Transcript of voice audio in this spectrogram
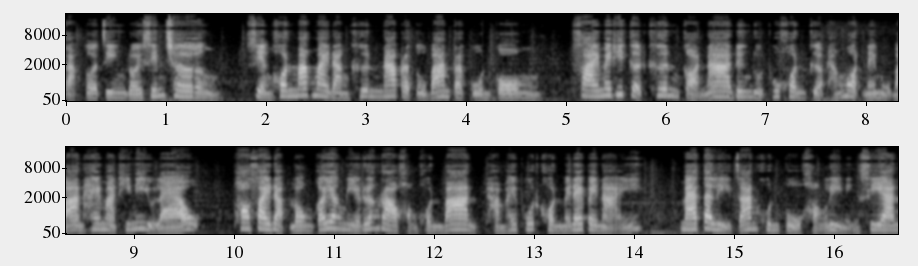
จากตัวจริงโดยสิ้นเชิง เสียงคนมากมายดังขึ้นหน้าประตูบ้านตระกูลกง ไฟไม่ที่เกิดขึ้นก่อนหน้าดึงดูดผู้คนเกือบทั้งหมดในหมู่บ้านให้มาที่นี่อยู่แล้ว พอไฟดับลงก็ยังมีเรื่องราวของคนบ้านทำให้พูดคนไม่ได้ไปไหน แม้แต่หลี่จ้านคุณปู่ของหลี่หนิงเซียน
